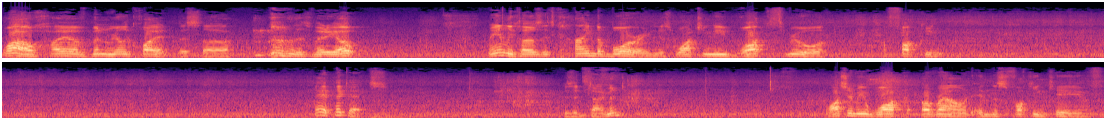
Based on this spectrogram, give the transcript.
Wow, I have been really quiet this uh this video. Mainly because it's kind of boring just watching me walk through a, a fucking. Hey, pickaxe. Is it diamond? Watching me walk around in this fucking cave.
